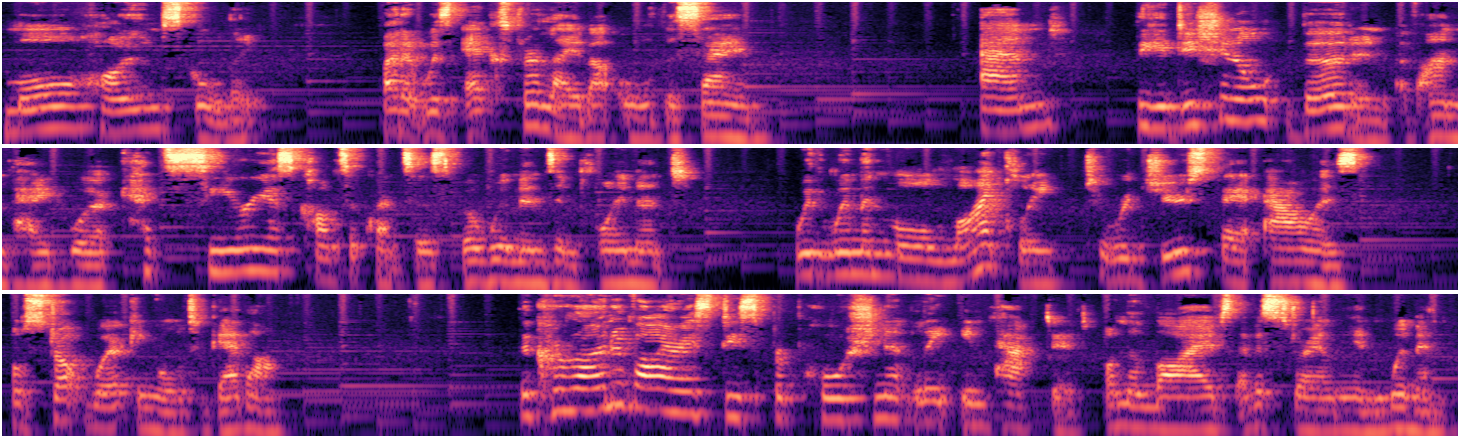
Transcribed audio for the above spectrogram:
more homeschooling, but it was extra labour all the same. And the additional burden of unpaid work had serious consequences for women's employment, with women more likely to reduce their hours or stop working altogether. The coronavirus disproportionately impacted on the lives of Australian women.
